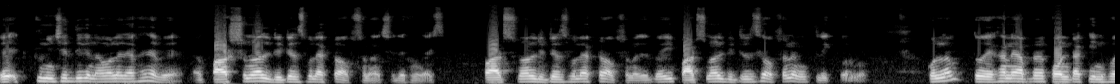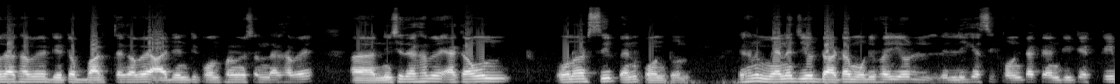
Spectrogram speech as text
একটু নিচের দিকে নামালে দেখা যাবে পার্সোনাল ডিটেলস বলে একটা অপশন আছে, দেখুন গাইস পার্সোনাল ডিটেলস বলে একটা অপশন আছে, তো এই পার্সোনাল ডিটেলস অপশনে আমি ক্লিক করব। করলাম, তো এখানে আপনার কন্ট্যাক্ট ইনফো দেখাবে ডেট অফ বার্থ দেখাবে আইডেন্টি কনফার্মেশন দেখাবে নিচে দেখাবে অ্যাকাউন্ট ওনারশিপ অ্যান্ড কন্ট্রোল এখানে manage your data modify your legacy contact and detective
